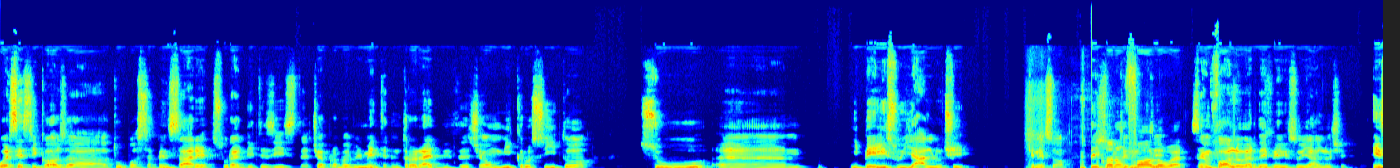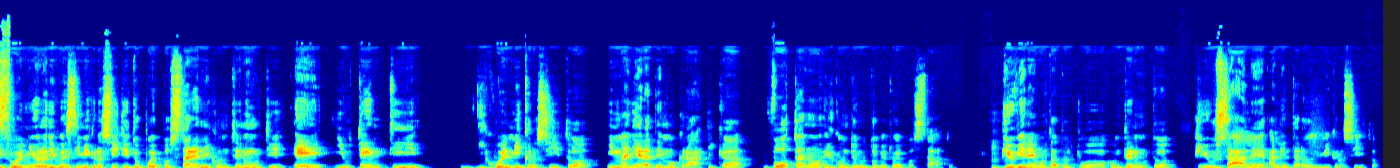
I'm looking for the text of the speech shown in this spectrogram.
qualsiasi cosa tu possa pensare su Reddit esiste, cioè probabilmente dentro Reddit c'è un microsito su ehm, i peli sugli alluci, che ne so, dei Sono contenuti. un follower. Sei un follower dei peli sugli alluci. E su ognuno di questi micrositi tu puoi postare dei contenuti e gli utenti di quel microsito, in maniera democratica, votano il contenuto che tu hai postato. Mm. Più viene votato il tuo contenuto, più sale all'interno del microsito.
